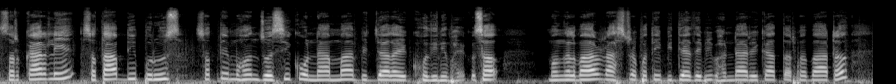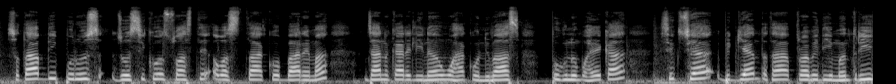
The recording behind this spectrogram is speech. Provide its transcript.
सरकारले शताब्दी पुरुष सत्यमोहन जोशीको नाममा विद्यालय खोलिने भएको छ। मङ्गलबार राष्ट्रपति विद्यादेवी भण्डारीका तर्फबाट शताब्दी पुरुष जोशीको स्वास्थ्य अवस्थाको बारेमा जानकारी लिन उहाँको निवास पुग्नुभएका शिक्षा विज्ञान तथा प्रविधि मन्त्री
